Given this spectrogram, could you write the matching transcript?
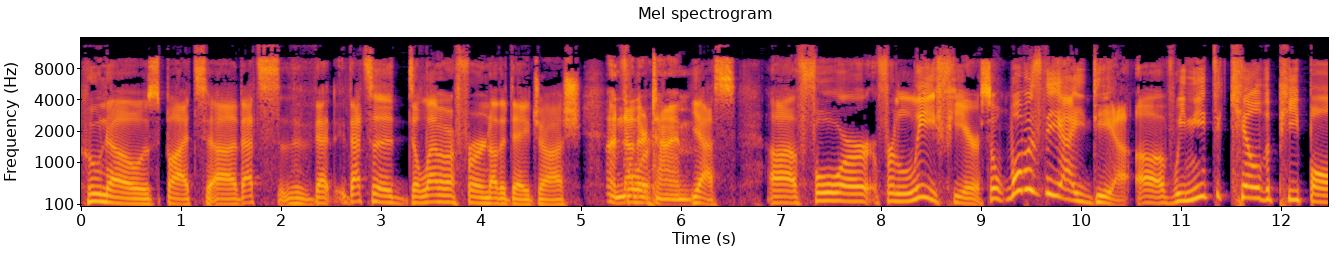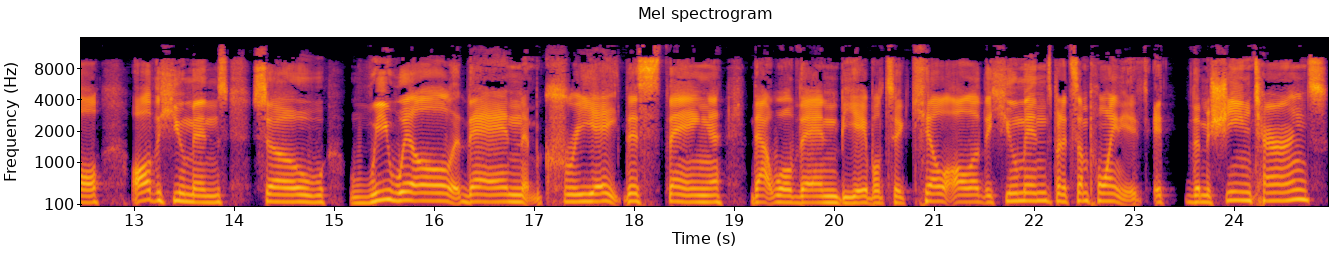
who knows? But uh, that's that that's a dilemma for another day, Josh. Another For- time. Yes. Uh, for for Leaf here. So what was the idea of we need to kill the people, all the humans, so we will then create this thing that will then be able to kill all of the humans, but at some point it, it the machine turns.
